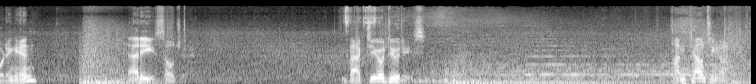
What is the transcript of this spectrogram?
Reporting in. At ease, soldier. Back to your duties. I'm counting on you.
